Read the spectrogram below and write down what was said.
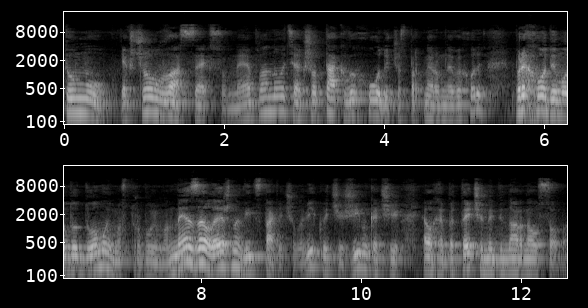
Тому, якщо у вас сексу не планується, якщо так виходить, що з партнером не виходить, приходимо додому і мастурбуємо незалежно від статі чоловік ви чи жінка, чи ЛГБТ, чи небінарна особа.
